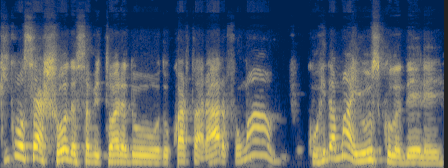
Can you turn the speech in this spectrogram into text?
que, você achou dessa vitória do, do Quartararo? Foi uma corrida maiúscula dele aí.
